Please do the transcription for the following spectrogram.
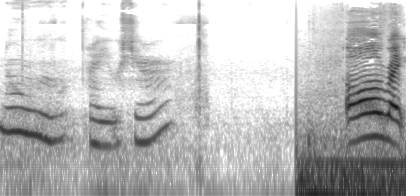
No. Are you sure? All right,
